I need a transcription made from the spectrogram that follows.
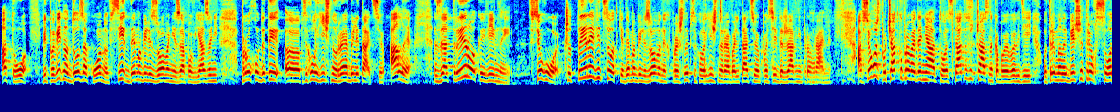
АТО. Відповідно до закону, всі демобілізовані зобов'язані проходити е, психологічну реабілітацію. Але за три роки війни Всього 4% демобілізованих пройшли психологічну реабілітацію по цій державній програмі. А всього з початку проведення АТО статус учасника бойових дій отримали більше 300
